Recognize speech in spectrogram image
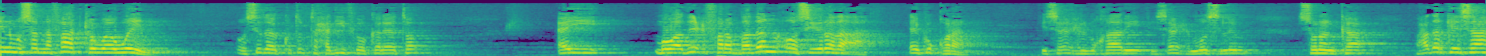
in musanafaadka waaweyn oo sida kutubta xadiidka oo kaleeto ay mawaadiic fara badan oo siirada ah ay ku qoraan. Fii saxiixi albukhaari fii saxiixi muslim sunanka. Waxaad arkaysaa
